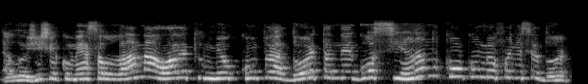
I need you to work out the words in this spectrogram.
A logística começa lá na hora que o meu comprador está negociando com, o meu fornecedor.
